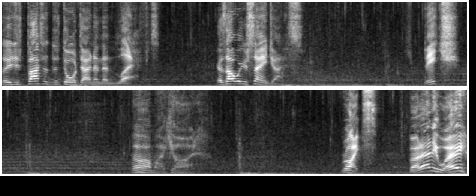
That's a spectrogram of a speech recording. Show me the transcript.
So you just battered the door down and then left? Is that what you're saying, Janice? You bitch? Oh my god. Right. But anyway,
